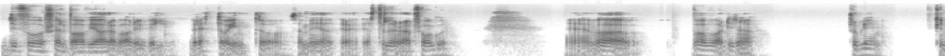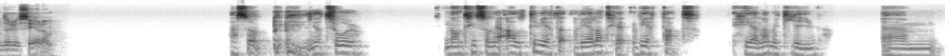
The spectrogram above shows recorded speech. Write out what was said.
Du får själv avgöra vad du vill berätta och inte. Och sen jag, jag ställer några frågor. Eh, vad, vad var dina problem? Kunde du se dem? Alltså, jag tror någonting som jag alltid vetat, velat, vetat hela mitt liv um,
